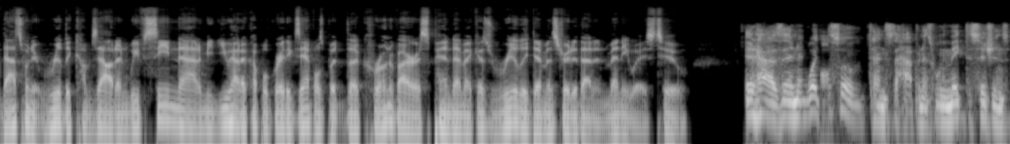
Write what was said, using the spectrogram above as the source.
that's when it really comes out. And we've seen that. I mean, you had a couple great examples, but the coronavirus pandemic has really demonstrated that in many ways too. It has. And what also tends to happen is when we make decisions,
